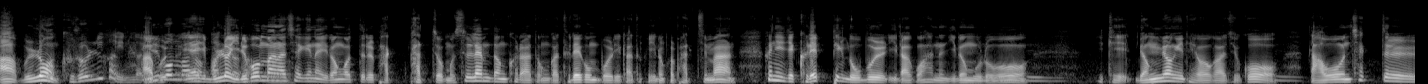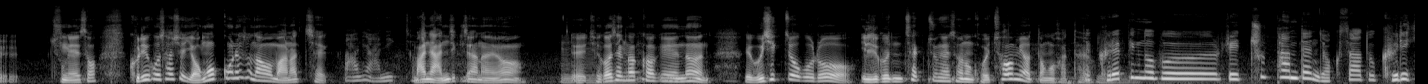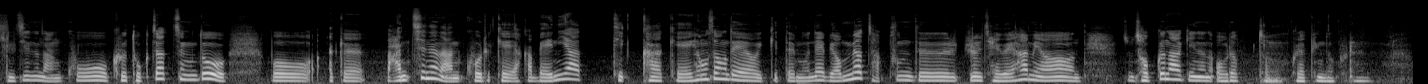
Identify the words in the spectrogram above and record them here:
아 물론 그럴 리가 있나? 아, 일본 물- 만화 예, 물론. 일본 어. 만화책이나 이런 것들을 봤, 봤죠. 뭐 슬램덩크라던가 드래곤볼이라던가 이런 걸 봤지만 흔히 이제 그래픽 노블이라고 하는 이름으로 음. 이렇게 명명이 되어가지고 음. 나온 책들 중에서 그리고 사실 영어권에서 나온 만화책 많이 안 읽죠. 많이 안 읽잖아요. 음. 네, 제가 생각하기에는 의식적으로 읽은 책 중에서는 거의 처음이었던 것 같아요. 그래픽 노블이 출판된 역사도 그리 길지는 않고 그 독자층도 뭐 이렇게 많지는 않고 이렇게 약간 매니아 틱하게 형성되어 있기 때문에 몇몇 작품들을 제외하면 좀 접근하기는 어렵죠. 음. 그래픽 노블은.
